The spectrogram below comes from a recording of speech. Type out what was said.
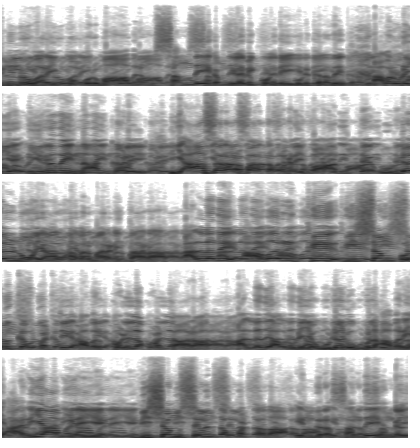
இன்று வரைக்கும் ஒரு மாபெரும் சந்தேகம் நிலவிக் கொண்டே இருக்கிறது. அவருடைய இறுதி நாட்களில் யாசர் அரபாத் அவர்களை பாதித்த உடல் நோயால் அவர் மரணித்தாரா? அல்லது அவருக்கு விஷம் கொடுக்கப்பட்டு அவர் கொல்லப்பட்டாரா? அல்லது அவருடைய உடலுக்குள் அவரை அறியாமலேயே விஷம் செலுத்தப்பட்டதா? என்கிற சந்தேகங்கள்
